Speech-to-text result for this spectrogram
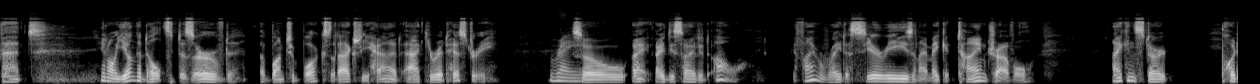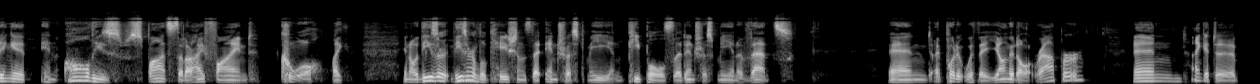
that you know young adults deserved a bunch of books that actually had accurate history. Right. So I, I decided, oh, if I write a series and I make it time travel, I can start putting it in all these spots that I find cool. Like, you know, these are these are locations that interest me and peoples that interest me and events. And I put it with a young adult wrapper, and I get to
